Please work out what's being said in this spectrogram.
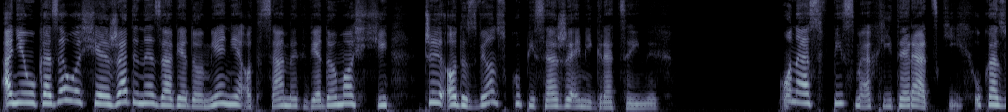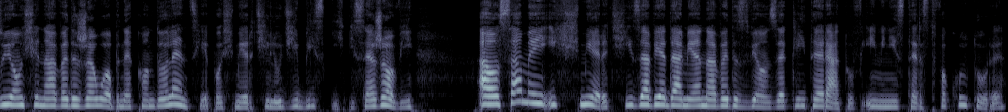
a nie ukazało się żadne zawiadomienie od samych wiadomości czy od Związku Pisarzy Emigracyjnych. U nas w pismach literackich ukazują się nawet żałobne kondolencje po śmierci ludzi bliskich pisarzowi, a o samej ich śmierci zawiadamia nawet Związek Literatów i Ministerstwo Kultury.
